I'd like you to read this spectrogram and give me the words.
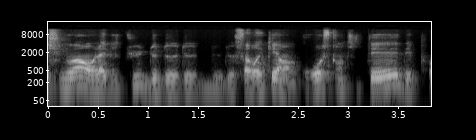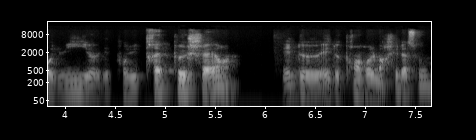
Chinois ont l'habitude de, fabriquer en grosse quantité des produits, euh, des produits très peu chers et de, et de prendre le marché d'assaut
